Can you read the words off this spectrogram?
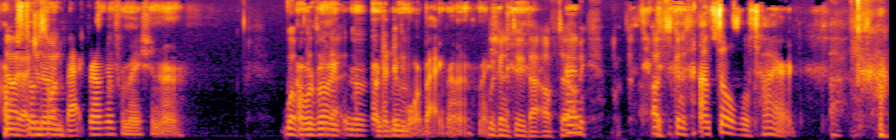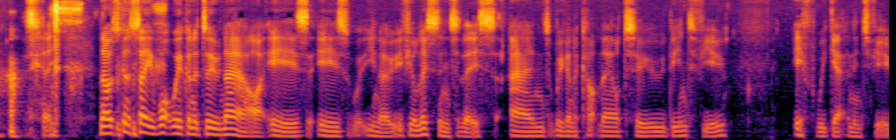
Are no, we still doing want... background information, or well, we're going, to, we're going to do more background information. We're going to do that after. I mean, I was just going to. I'm still a little tired. Uh, no, I was going to say what we're going to do now is is you know if you're listening to this and we're going to cut now to the interview. If we get an interview,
